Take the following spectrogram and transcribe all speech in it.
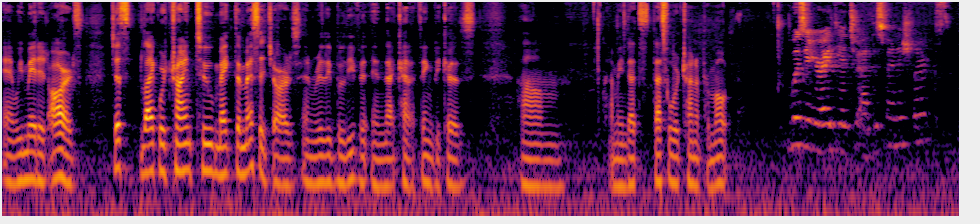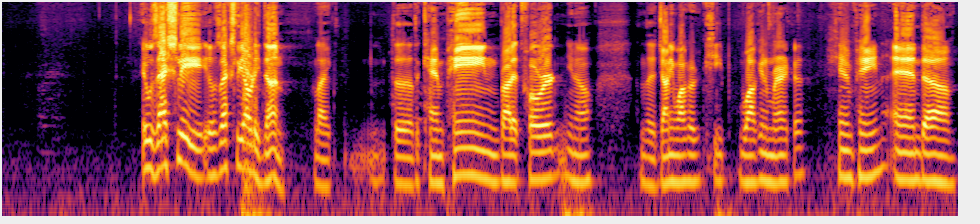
and we made it ours. Just like we're trying to make the message ours and really believe it in that kind of thing because, um, I mean, that's that's what we're trying to promote. Was it your idea to add the Spanish lyrics? Or? It was actually it was actually already done. Like the the campaign brought it forward. You know, the Johnnie Walker Keep Walking America campaign, and um,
